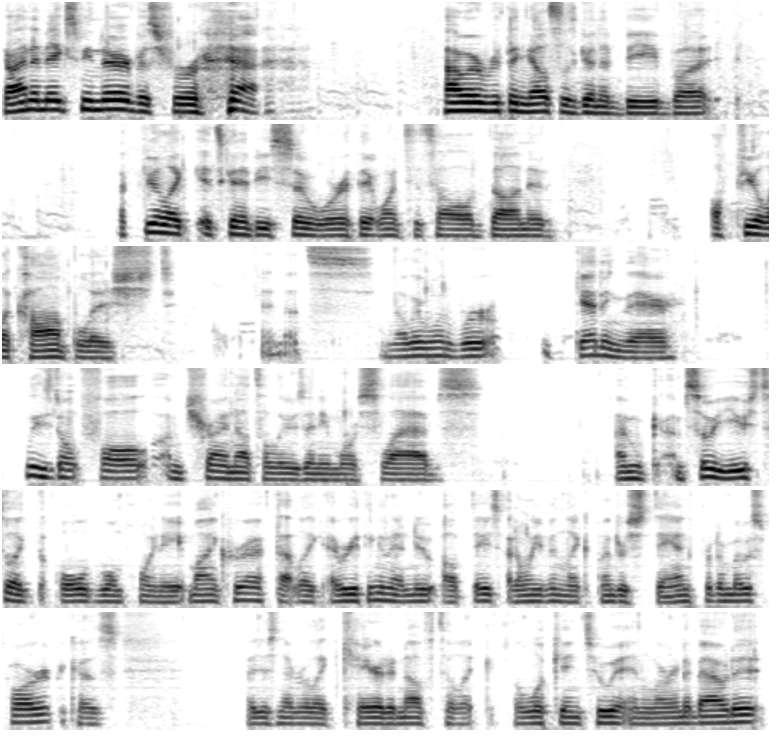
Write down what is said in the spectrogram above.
Kind of makes me nervous for how everything else is going to be, but I feel like it's going to be so worth it once it's all done, and I'll feel accomplished. And that's another one. We're getting there. Please don't fall. I'm trying not to lose any more slabs. I'm I'm so used to like the old 1.8 Minecraft that like everything in the new updates I don't even like understand for the most part because I just never like cared enough to like look into it and learn about it.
